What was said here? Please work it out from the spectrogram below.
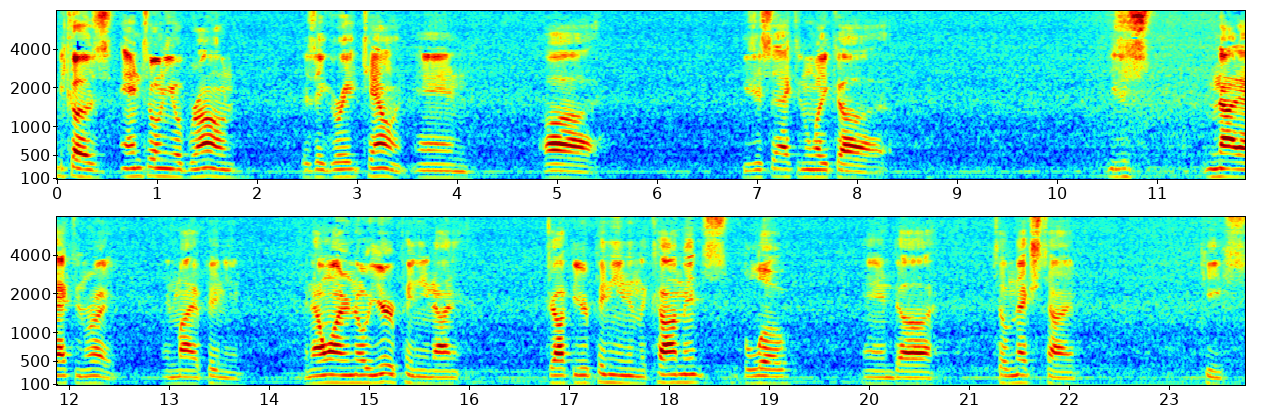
because Antonio Brown is a great talent and uh, he's just acting like uh, he's just not acting right, in my opinion. And I want to know your opinion on it. Drop your opinion in the comments below. And uh, till next time, peace.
